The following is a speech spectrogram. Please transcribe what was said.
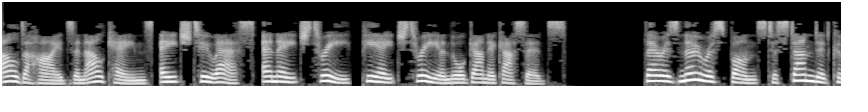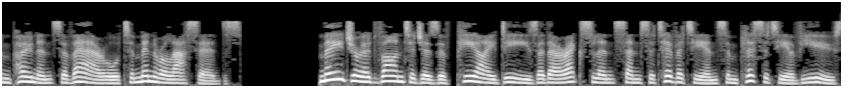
aldehydes and alkanes, H2S, NH3, pH3 and organic acids. There is no response to standard components of air or to mineral acids. Major advantages of PIDs are their excellent sensitivity and simplicity of use.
